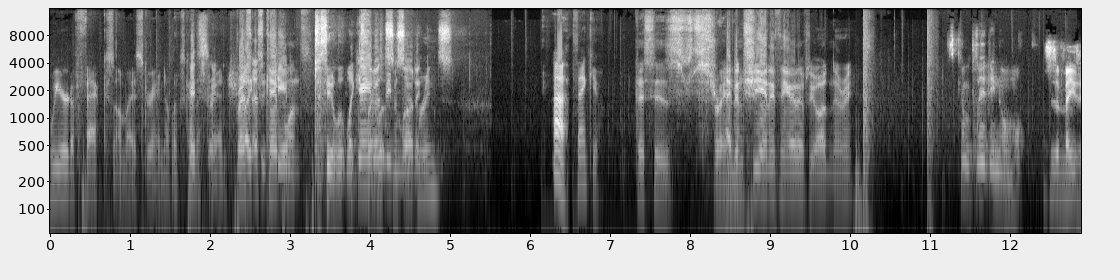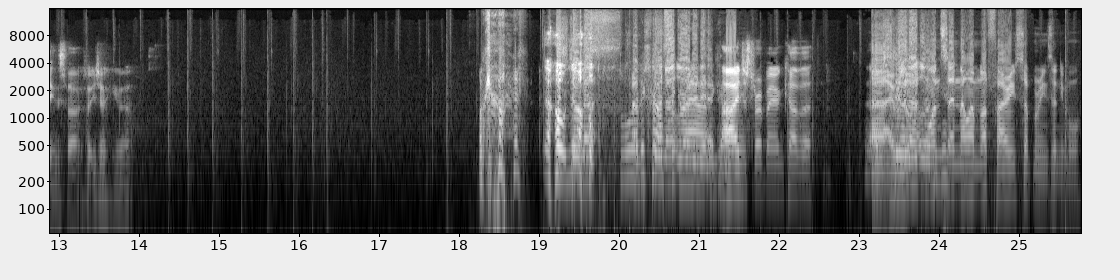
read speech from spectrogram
weird effects on my screen. It looks kind of strange. Press Like escape game- once. Do they look like game isn't toilets and even loading. submarines? Ah, thank you. This is strange. I didn't see anything out of the ordinary. It's completely normal. This is amazing, Sparks. What are you talking about? Oh god! Oh no! not- Slid I'm across the not loaded ground. in. I just wrote my own cover. Uh, I still reloaded once and now I'm not firing submarines anymore.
